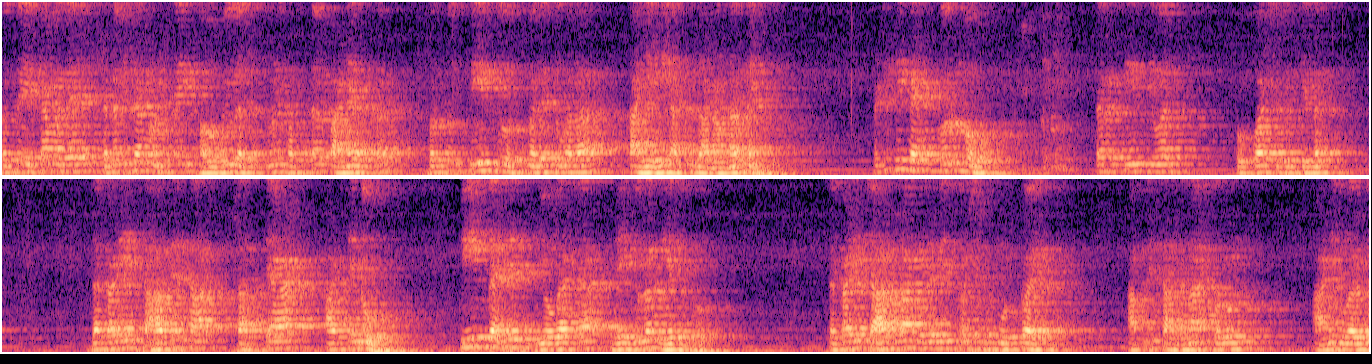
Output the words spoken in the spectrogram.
फक्त याच्यामध्ये त्यांना विचारलं म्हटलं काही खाऊ पिऊ घालत म्हणजे फक्त पाणी असतं. परंतु तीन दिवसमध्ये तुम्हाला काहीही असं जाणवणार नाही. म्हणजे ठीक आहे करून बघू. तर तीन दिवस उपवास शिबिर केला. सकाळी सहा ते सात सात ते आठ आठ ते नऊ. तीन बॅचेस योगाच्या रेग्युलर घेत होतो. सकाळी चारला गेले वीस वर्षातून उठतो आहे. आपली साधना करून आणि वर्ग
